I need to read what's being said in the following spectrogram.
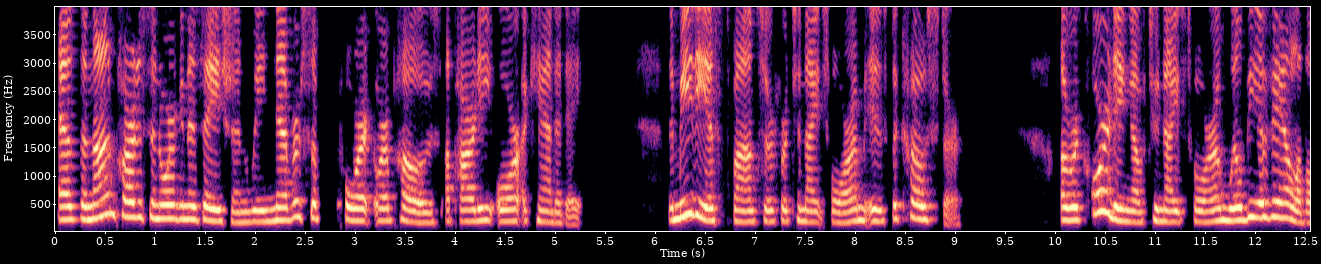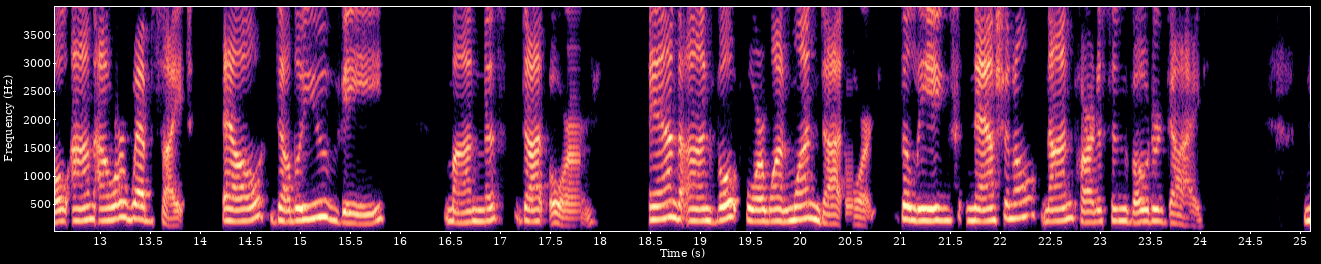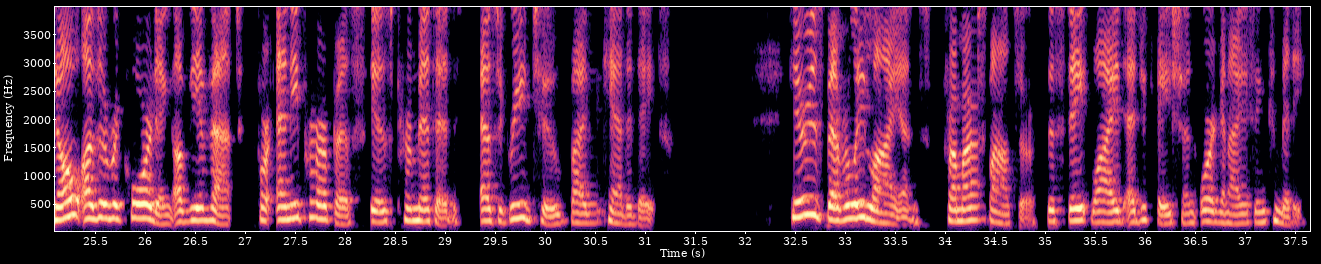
As a nonpartisan organization, we never support or oppose a party or a candidate. The media sponsor for tonight's forum is the Coaster. A recording of tonight's forum will be available on our website, lwvmonmouth.org, and on vote411.org, the League's national nonpartisan voter guide. No other recording of the event for any purpose is permitted, as agreed to by the candidates. Here is Beverly Lyons from our sponsor, the Statewide Education Organizing Committee.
